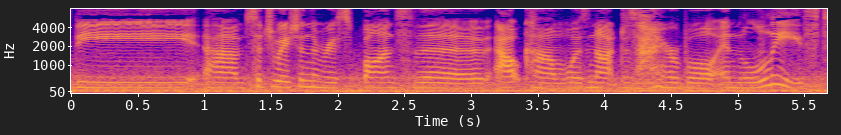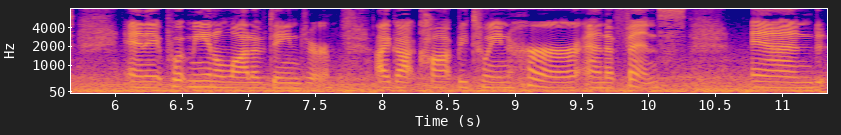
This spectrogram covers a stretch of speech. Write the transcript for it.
the um, situation, the response, the outcome was not desirable in the least, and it put me in a lot of danger. I got caught between her and a fence, and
